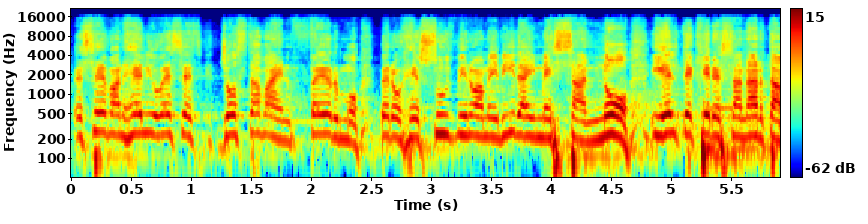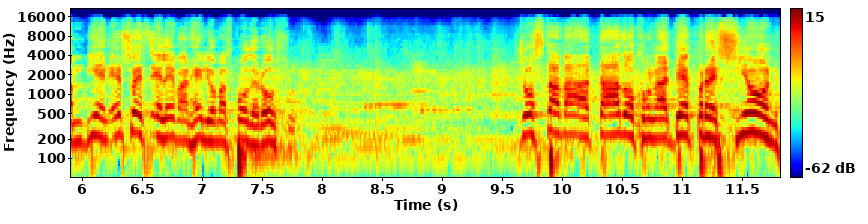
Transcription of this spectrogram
Ese evangelio ese es, yo estaba enfermo, pero Jesús vino a mi vida y me sanó. Y Él te quiere sanar también. Eso es el evangelio más poderoso. Yo estaba atado con la depresión,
